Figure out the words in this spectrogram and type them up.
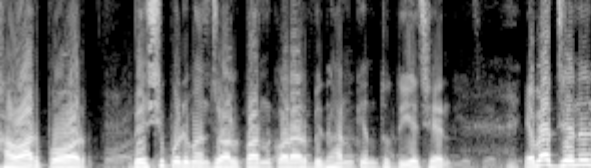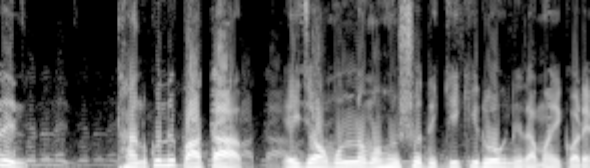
খাওয়ার পর বেশি পরিমাণ জলপান করার বিধান কিন্তু দিয়েছেন। এবার জেনে নিন, থানকুনি পাতা, এই যে অমূল্য মহৌষধি কি কি রোগ নিরাময় করে?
